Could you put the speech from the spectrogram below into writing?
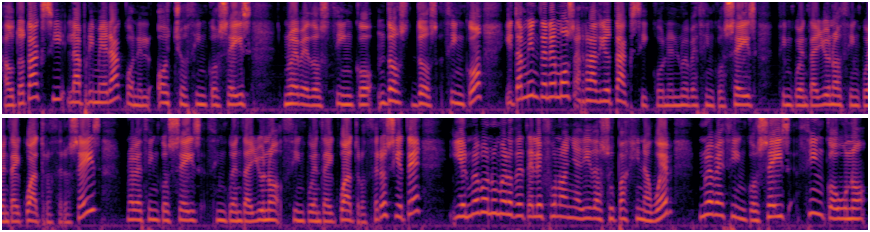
Autotaxi, la primera con el 856 925 225 y también tenemos Radio Taxi con el 956 51 5406, 956 51 5407 y el nuevo número de teléfono añadido a su página web 956 51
